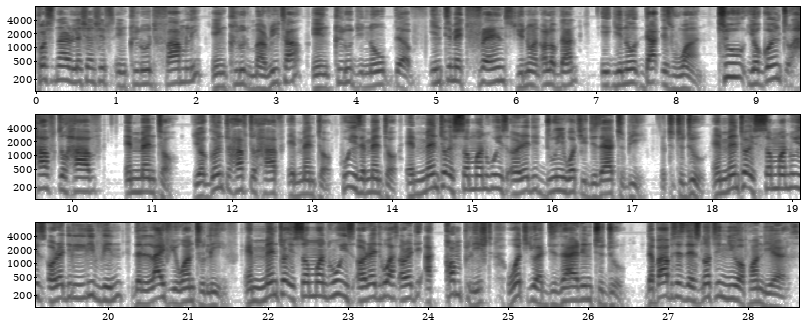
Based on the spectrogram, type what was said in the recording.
Personal relationships include family, include marital, include you know the intimate friends, you know, and all of that. You know that is one. Two, you're going to have to have a mentor. You're going to have to have a mentor. Who is a mentor? A mentor is someone who is already doing what you desire to be. To, to do. A mentor is someone who is already living the life you want to live. A mentor is someone who is already who has already accomplished what you are desiring to do. The Bible says there's nothing new upon the earth.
